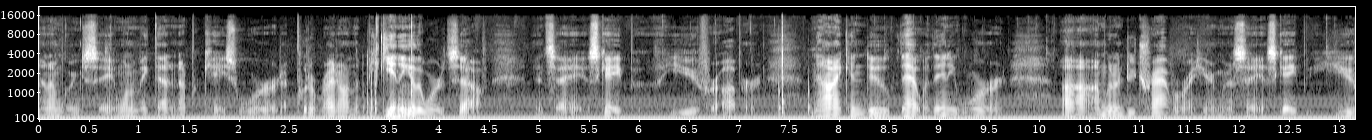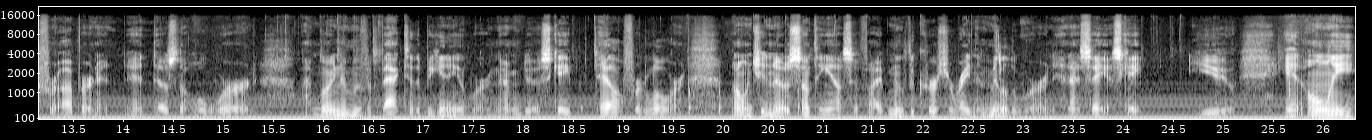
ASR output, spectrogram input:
and I'm going to say I want to make that an uppercase word. I put it right on the beginning of the word itself, and say escape U for upper. Now I can do that with any word. Uh, I'm going to do travel right here. I'm going to say escape U for upper and it, it does the whole word. I'm going to move it back to the beginning of the word. And I'm going to do escape L for lower. But I want you to notice something else. If I move the cursor right in the middle of the word and I say escape U, it only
